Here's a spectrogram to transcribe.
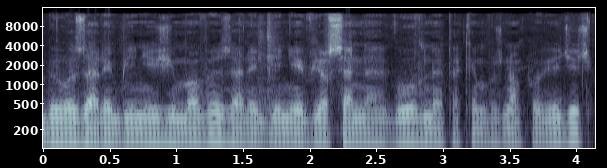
Było zarybienie zimowe, zarybienie wiosenne, główne, takie można powiedzieć.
